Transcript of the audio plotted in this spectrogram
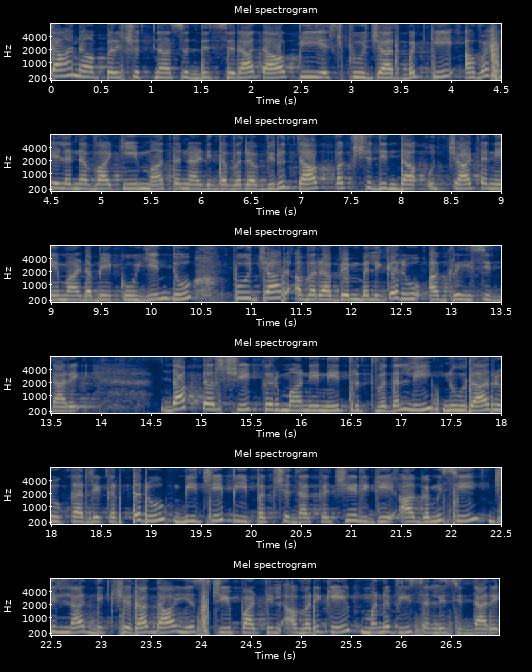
ವಿಧಾನ ಪರಿಷತ್ನ ಸದಸ್ಯರಾದ ಪಿಎಚ್ ಪೂಜಾರ್ ಬಗ್ಗೆ ಅವಹೇಳನವಾಗಿ ಮಾತನಾಡಿದವರ ವಿರುದ್ಧ ಪಕ್ಷದಿಂದ ಉಚ್ಚಾಟನೆ ಮಾಡಬೇಕು ಎಂದು ಪೂಜಾರ್ ಅವರ ಬೆಂಬಲಿಗರು ಆಗ್ರಹಿಸಿದ್ದಾರೆ. ಡಾಕ್ಟರ್ ಶೇಖರ್ ಮಾನೆ ನೇತೃತ್ವದಲ್ಲಿ ನೂರಾರು ಕಾರ್ಯಕರ್ತರು ಬಿಜೆಪಿ ಪಕ್ಷದ ಕಚೇರಿಗೆ ಆಗಮಿಸಿ ಜಿಲ್ಲಾಧ್ಯಕ್ಷರಾದ ಎಸ್ ಜಿ ಪಾಟೀಲ್ ಅವರಿಗೆ ಮನವಿ ಸಲ್ಲಿಸಿದ್ದಾರೆ.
